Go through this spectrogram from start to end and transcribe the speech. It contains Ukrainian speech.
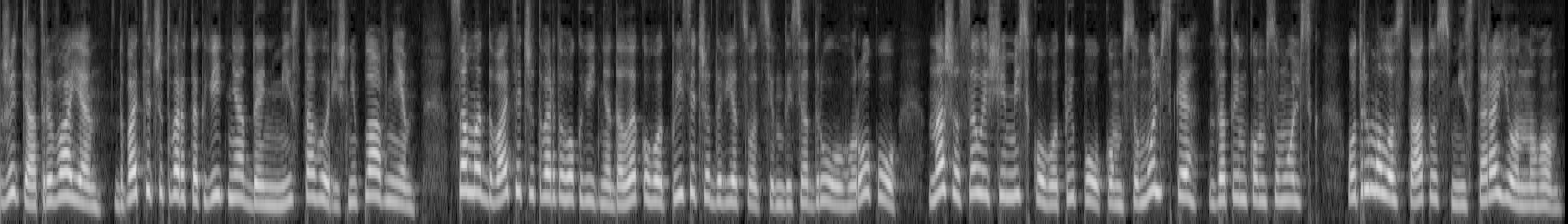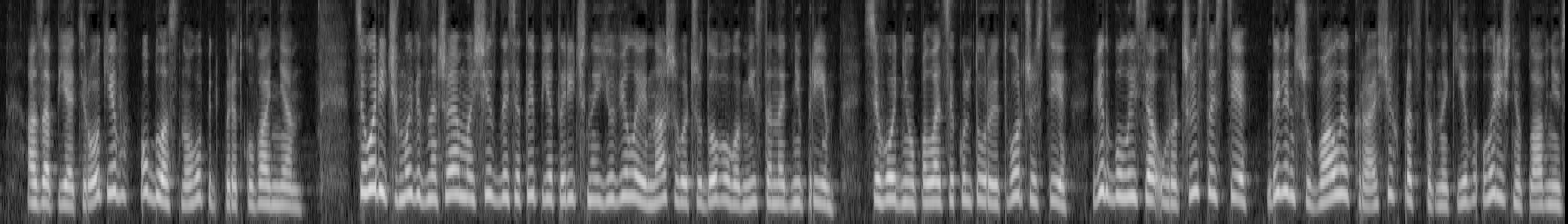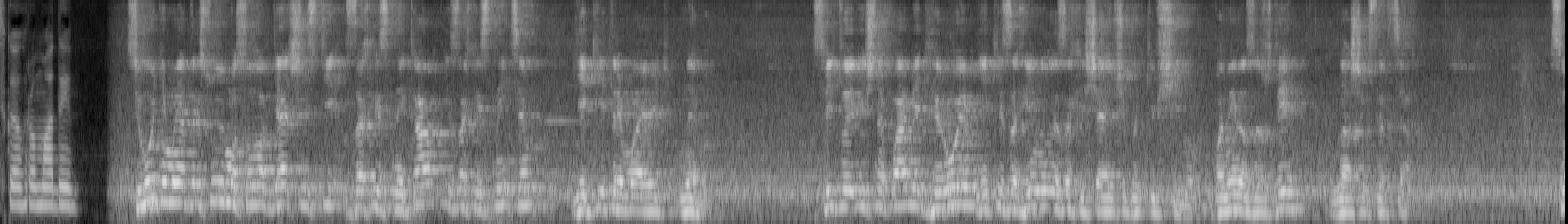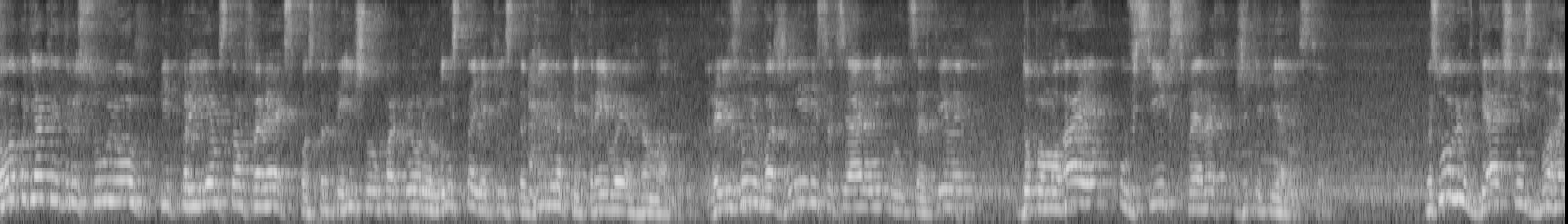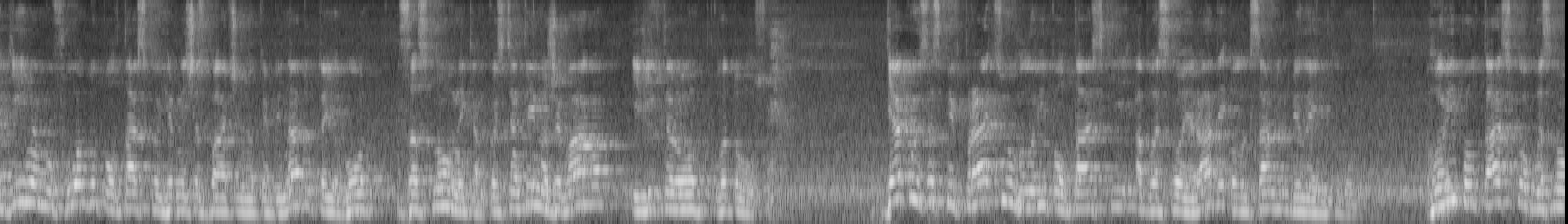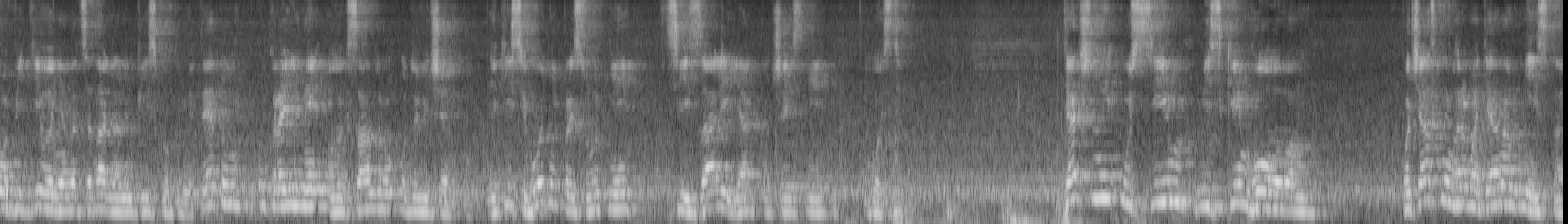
Життя триває. 24 квітня – День міста Горішні Плавні. Саме 24 квітня далекого 1972 року наше селище міського типу Комсомольське, затим Комсомольськ, отримало статус міста районного, а за 5 років – обласного підпорядкування. Цьогоріч ми відзначаємо 65-річний ювілей нашого чудового міста на Дніпрі. Сьогодні у Палаці культури і творчості відбулися урочистості, де віншували кращих представників Горішньоплавнівської громади. Сьогодні ми адресуємо слова вдячності захисникам і захисницям, які тримають небо. Світла і вічна пам'ять героям, які загинули, захищаючи батьківщину. Вони назавжди в наших серцях. Слова подяки адресую підприємствам Ферекспо, стратегічному партнеру міста, який стабільно підтримує громаду, реалізує важливі соціальні ініціативи, допомагає у всіх сферах життєдіяльності. Висловлюю вдячність благодійному фонду Полтавського гірничо-збагаченого комбінату та його засновникам Костянтину Живаго і Віктору Латоусу. Дякую за співпрацю голові Полтавської обласної ради Олександру Біленькому, голові Полтавського обласного відділення Національного олімпійського комітету України Олександру Удовіченку, які сьогодні присутні в цій залі як почесні гості. Вдячний усім міським головам, почасним громадянам міста,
